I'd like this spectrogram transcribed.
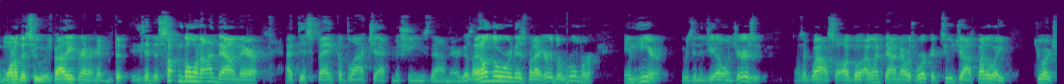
one of the two it was Bally's Grand or Hilton, but he said there's something going on down there at this bank of blackjack machines down there. He goes, I don't know where it is, but I heard the rumor in here. He was in the jail in Jersey. I was like, wow. So I'll go. I went down there. I was working two jobs. By the way, George,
